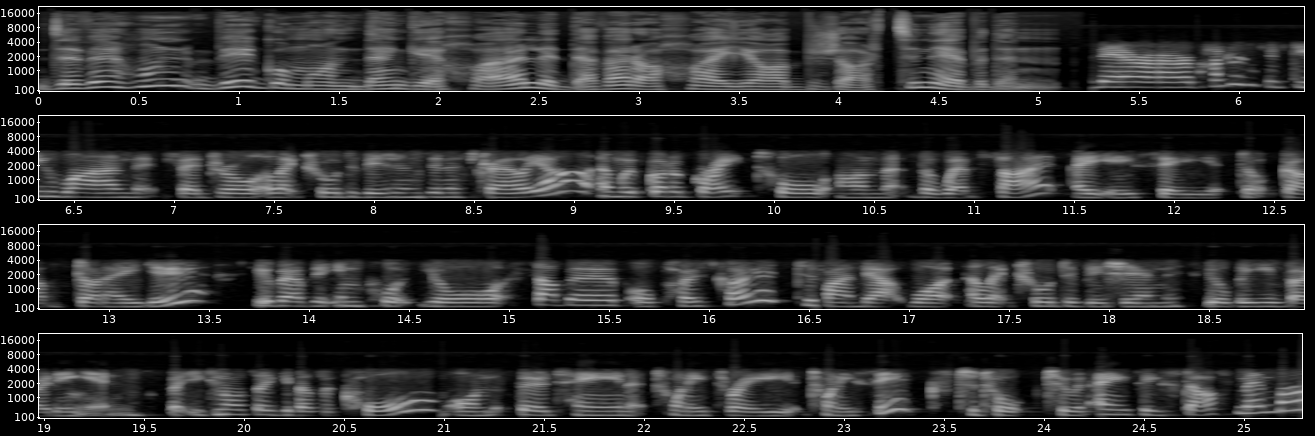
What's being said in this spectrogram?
دوه هون بگمان دنگ خواه دور خواه یا بجارتنه بدن. There are 151 federal electoral divisions in Australia, and we've got a great tool on the website, aec.gov.au. You'll be able to input your suburb or postcode to find out what electoral division you'll be voting in. But you can also give us a call on 13 23 26 to talk to an AEC staff member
